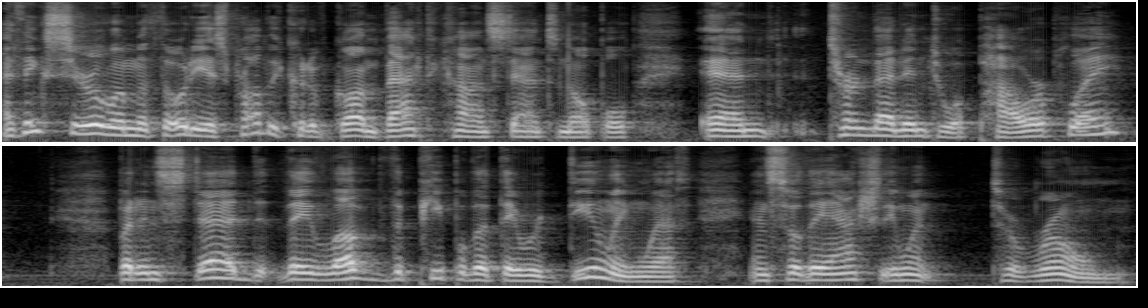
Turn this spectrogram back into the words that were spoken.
I think Cyril and Methodius probably could have gone back to Constantinople and turned that into a power play. But instead, they loved the people that they were dealing with, and so they actually went to Rome,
